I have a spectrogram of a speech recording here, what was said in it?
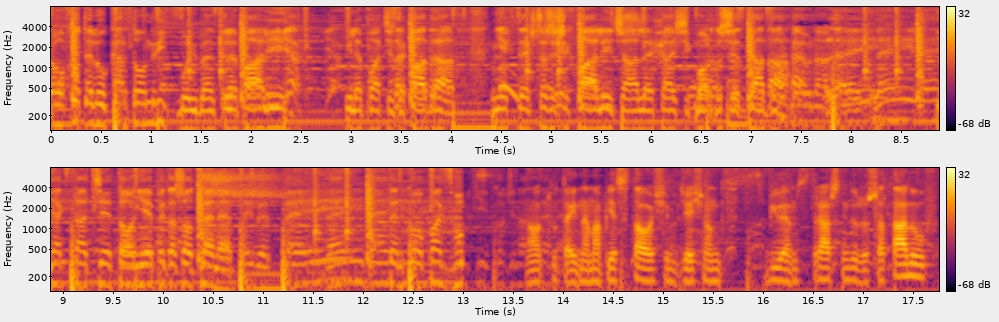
Euro w hotelu karton Ritz Mój Benz tyle pali Ile płacisz za kwadrat? Nie chcę szczerze się chwalić Ale hajsik mordo się zgadza Jak stacie to nie pytasz o cenę Ten chłopak z No tutaj na mapie 180 zbiłem strasznie dużo szatanów.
